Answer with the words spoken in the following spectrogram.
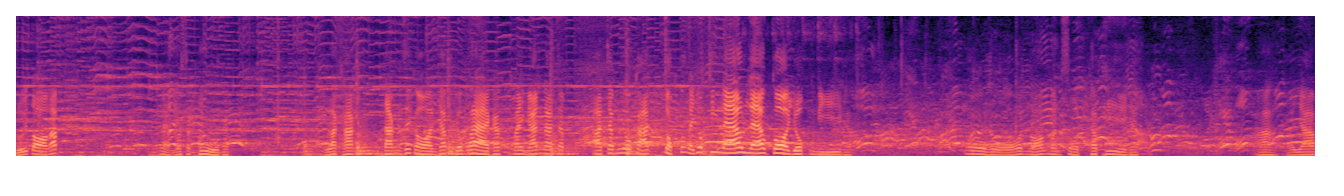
ลุยต่อครับแหม่เมื่อสักครู่ครับระฆังดังซะก่อนครับยกแรกครับ ไม่งั้นอาจจะอาจจะมีโอกาสจบตั้งแต่ยกที่แล้วแล้วก็ยกนี้ครับ โอ้โหน้องมันสดครับพี่ครับพยายาม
